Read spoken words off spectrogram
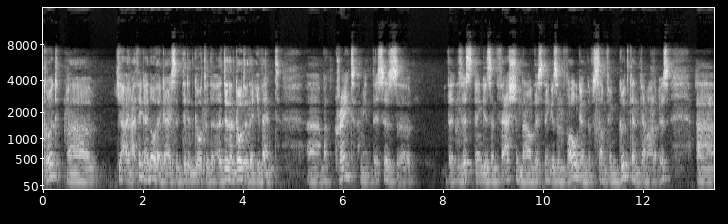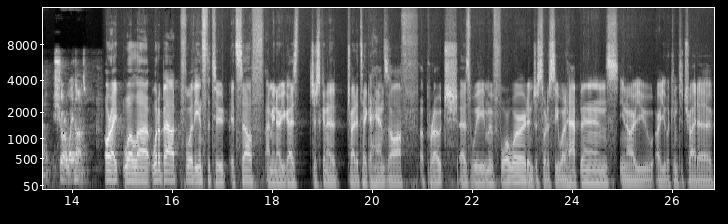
Good. Uh, yeah, I think I know that guys that didn't go to the uh, didn't go to the event, uh, but great. I mean, this is uh, that this thing is in fashion now, this thing is in vogue, and if something good can come out of this, uh, sure, why not? All right. Well, uh, what about for the institute itself? I mean, are you guys just going to try to take a hands-off approach as we move forward and just sort of see what happens? You know, are you are you looking to try to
